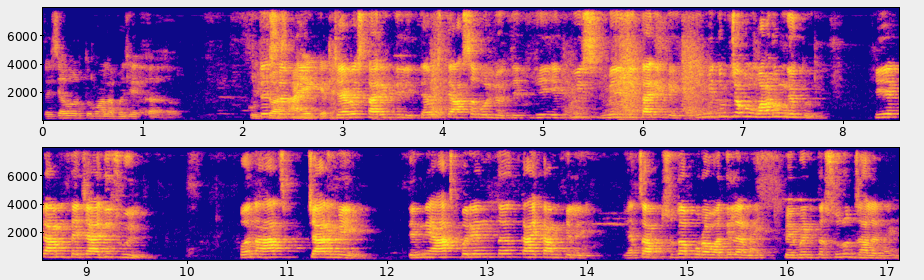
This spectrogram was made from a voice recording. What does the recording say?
त्याच्यावर तुम्हाला म्हणजे कुठे विश्वास ज्यावेळेस तारीख दिली त्यावेळेस ते असं बोलले होते की ही एकवीस मे जी तारीख आहे ही मी तुमच्याकडून वाढून घेतोय. हे काम त्याच्या आधीच होईल. पण आज चार मे त्यांनी आजपर्यंत काय काम केले याचा सुद्धा पुरावा दिला नाही पेमेंट तर सुरूच झालं नाही.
